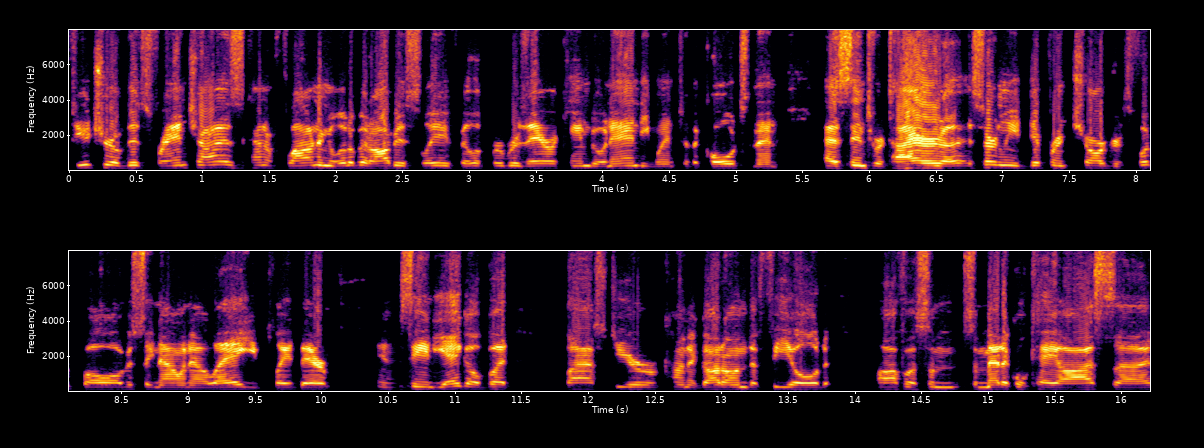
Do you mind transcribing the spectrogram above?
future of this franchise? Kind of floundering a little bit. Obviously, Philip Rivers' era came to an end. He went to the Colts and then has since retired. Uh, certainly a different Chargers football, obviously now in LA. You played there in San Diego, but last year kind of got on the field off of some some medical chaos. Uh,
